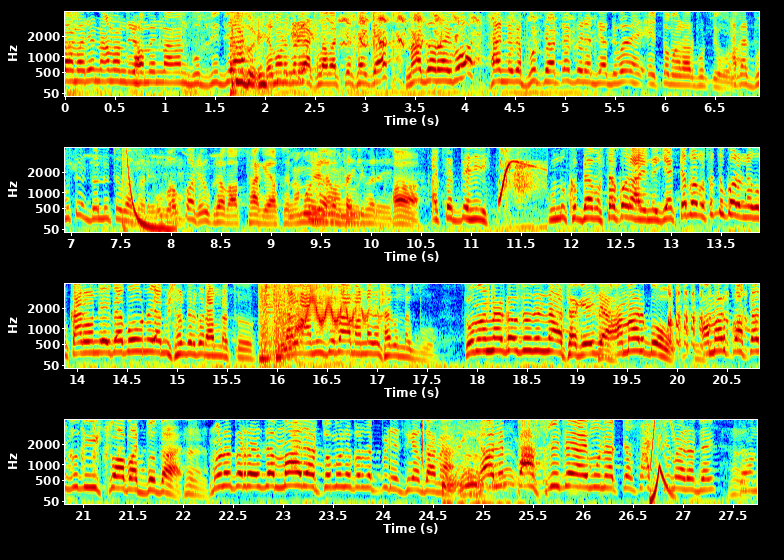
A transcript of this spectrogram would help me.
জামাইরে নানান রকমের নানান বুদ্ধি দিয়া এমন করে একলা বাচ্চা থেকে নাগর আইব হ্যাঁ নাকি ফুটতে হাটটা করে দিয়া দিব এই তোমার আর ফুটতে আবার ভূতের দলিত ব্যাপারে। করে উখরা বাপ থাকে আছে না মহিলা। হ্যাঁ। আচ্ছা দেখি কোনো খুব ব্যবস্থা করা হয় নাকি? একটা ব্যবস্থা তো করে নাগো কারণ এই ব্যবহার নয় আমি সন্দেহ করাম না তো। আমি যাব আমার নাগাল থাকুন রাখব তোমার নাগাল যদি না থাকে এই যে আমার বউ আমার কথা যদি একটু অবাধ্য দেয় হ্যাঁ। মনে করে যে মায়ের আর তো মনে করে যে পিড়ে থেকে জানা নাহলে পাঁচ মিনিটে এমন একটা চাকরি মারা দেয় তখন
